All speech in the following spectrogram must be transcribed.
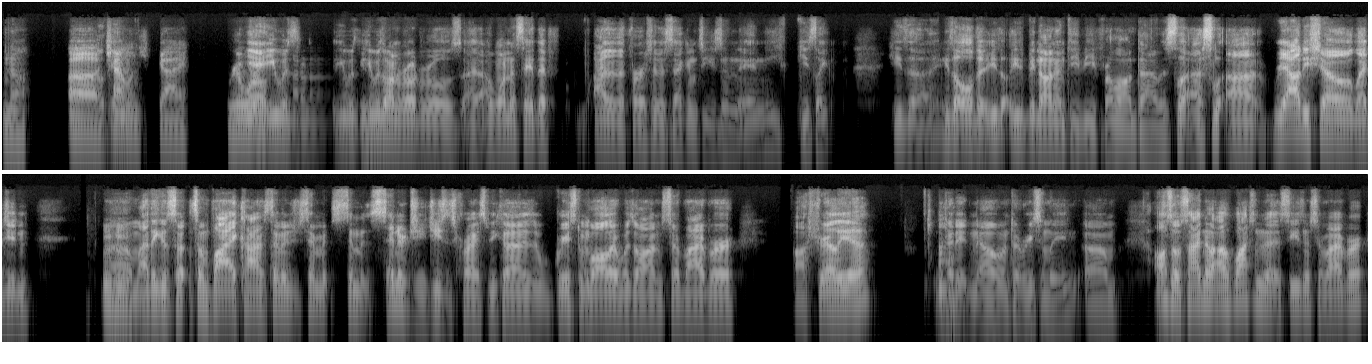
no, uh, Okay. challenge guy, real world. Yeah, he was. I don't know. He was. He was on Road Rules. I, I want to say the either the first or the second season, and he he's like. He's a he's an older he's he's been on MTV for a long time. A, a uh, reality show legend. Mhm. Um, I think it's some, Viacom synergy, synergy, Jesus Christ, because Grayson Waller was on Survivor Australia, which I Oh. didn't know until recently. Um, also, side note, I was watching the season of Survivor.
